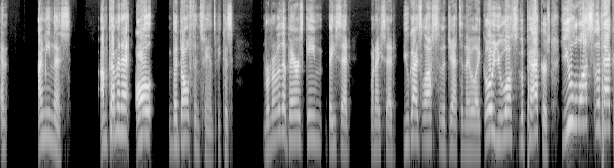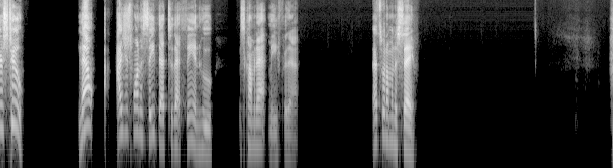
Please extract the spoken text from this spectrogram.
And I mean this, I'm coming at all the Dolphins fans because remember the Bears game? They said when I said you guys lost to the Jets, and they were like, "Oh, you lost to the Packers. You lost to the Packers too." Now, I just want to say that to that fan who is coming at me for that. That's what I'm gonna say.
